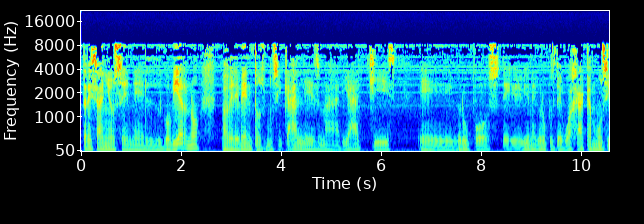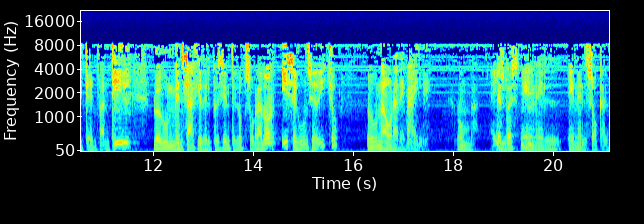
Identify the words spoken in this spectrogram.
tres años en el gobierno. Va a haber eventos musicales, mariachis, eh, grupos de, vienen grupos de Oaxaca, música infantil, luego un mensaje del presidente López Obrador y según se ha dicho, una hora de baile, rumba, ahí Después. en el, en el Zócalo.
